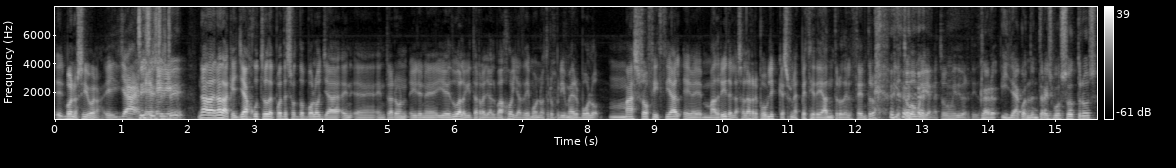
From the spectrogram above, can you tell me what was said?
eh, bueno, sí, bueno. Y ya. Sí, sí, sí, que- sí. Nada, nada, que ya justo después de esos dos bolos ya eh, eh, entraron Irene y Edu a la guitarra y al bajo. y Ya demos nuestro primer bolo más oficial en Madrid, en la Sala Republic, que es una especie de antro del centro. Y estuvo muy bien, estuvo muy divertido. Claro, y ya cuando entráis vosotros,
